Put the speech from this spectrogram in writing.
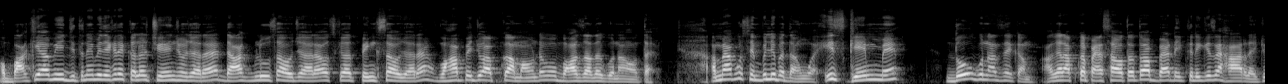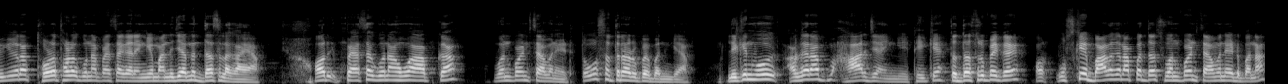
और बाकी आप ये जितने भी देख रहे हैं कलर चेंज हो जा रहा है डार्क ब्लू सा हो जा रहा है, उसके बाद पिंक सा हो जा रहा है, वहाँ पे जो आपका अमाउंट है, वो बहुत ज़्यादा गुना होता है। अब मैं आपको सिंपली बताऊँगा, इस गेम में दो गुना से कम। अगर आपका पैसा होता है तो आप बैट एक तरीके से हार रहे क्योंकि अगर आप थोड़ा थोड़ा गुना पैसा करेंगे, मान लीजिए आपने दस लगाया और पैसा गुना हुआ आपका 1.78 तो वो सत्रह रुपये बन गया। लेकिन वो अगर आप हार जाएँगे, ठीक है तो दस रुपये गए और उसके बाद अगर आपका दस 1.78 बना,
